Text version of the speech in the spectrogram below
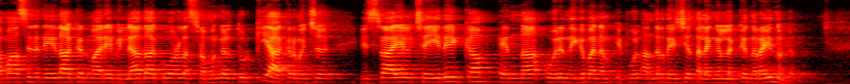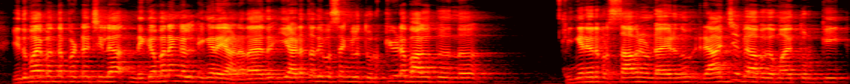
ഹമാസിന്റെ നേതാക്കന്മാരെയും ഇല്ലാതാക്കുവാനുള്ള ശ്രമങ്ങൾ തുർക്കി ആക്രമിച്ച് ഇസ്രായേൽ ചെയ്തേക്കാം എന്ന ഒരു നിഗമനം ഇപ്പോൾ അന്തർദേശീയ തലങ്ങളിലൊക്കെ നിറയുന്നുണ്ട്. ഇതുമായി ബന്ധപ്പെട്ട് ചില നിഗമനങ്ങൾ ഇങ്ങനെയാണ്. അതായത് ഈ അടുത്ത ദിവസങ്ങളിൽ തുർക്കിയുടെ ഭാഗത്ത് നിന്ന് ഇങ്ങനെ ഒരു പ്രസ്താവന ഉണ്ടായിരുന്നു. രാജ്യവ്യാപകമായി തുർക്കി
